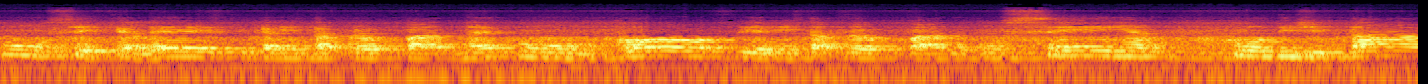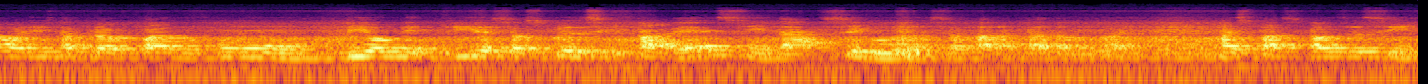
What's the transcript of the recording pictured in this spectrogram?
com cerca elétrica, a gente está preocupado né, com cofre, a gente está preocupado com senha, com digital, a gente está preocupado com biometria, essas coisas que parecem dar segurança para cada um nós. Mas Pascal diz assim,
